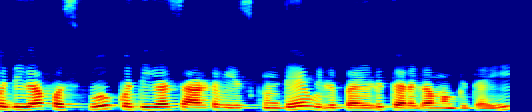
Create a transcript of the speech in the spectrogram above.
కొద్దిగా పసుపు కొద్దిగా సాల్ట్ వేసుకుంటే ఉల్లిపాయలు త్వరగా మగ్గుతాయి.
